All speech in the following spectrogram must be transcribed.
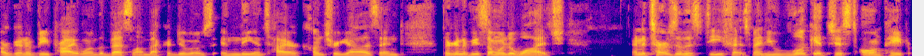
are going to be probably one of the best linebacker duos in the entire country, guys, and they're going to be someone to watch. And in terms of this defense, man, you look at just on paper.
